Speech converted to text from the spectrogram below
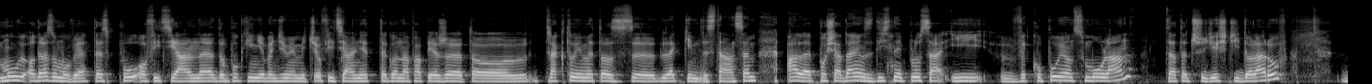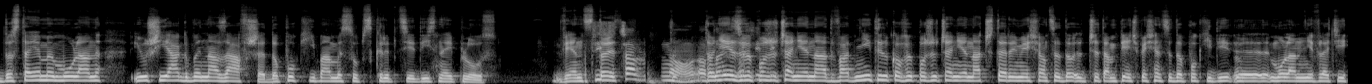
e, od razu mówię, to jest półoficjalne, dopóki nie będziemy mieć oficjalnie tego na papierze, to traktujmy to z lekkim dystansem, ale posiadając Disney Plusa i wykupując Mulan, za te 30 dolarów, dostajemy Mulan już jakby na zawsze, dopóki mamy subskrypcję Disney Plus. Więc to, jest, no, to, to, nie jest, wypożyczenie na dwa dni, tylko wypożyczenie na 4 miesiące, do, czy tam 5 miesięcy, dopóki no. Mulan nie wleci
